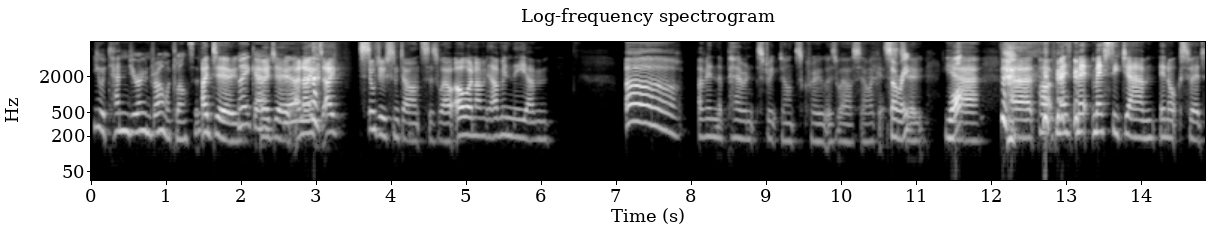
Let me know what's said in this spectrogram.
You attend your own drama classes. I do. There you go. I do, Yeah. and I, I still do some dance as well. Oh, and I'm I'm in the um, oh, I'm in the parent street dance crew as well. So I get Sorry? to do, yeah, uh, part of Me- Messy Jam in Oxford.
